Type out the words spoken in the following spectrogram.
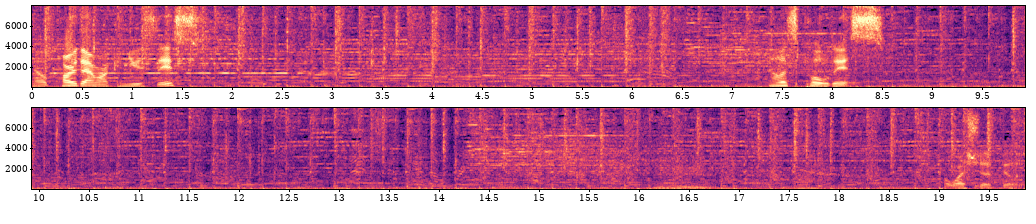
Now, Poe Dameron can use this. Now let's pull this. Why should I build it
